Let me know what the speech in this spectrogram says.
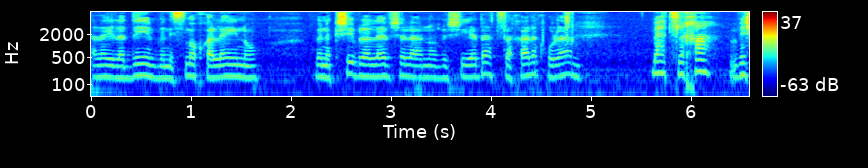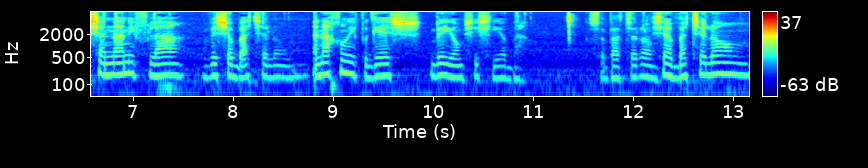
על הילדים ונסמוך עלינו ונקשיב ללב שלנו, ושיהיה בהצלחה לכולם. בהצלחה ושנה נפלאה ושבת שלום. אנחנו ניפגש ביום שישי הבא. שבת שלום. שבת שלום.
